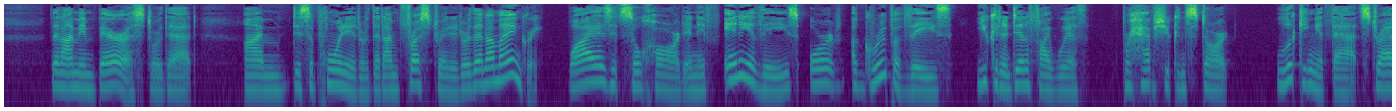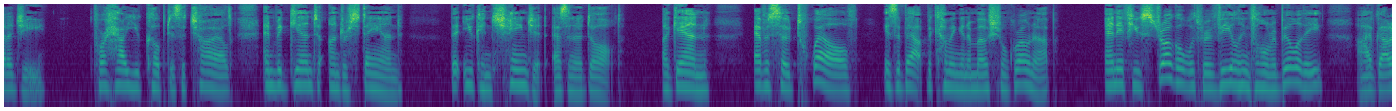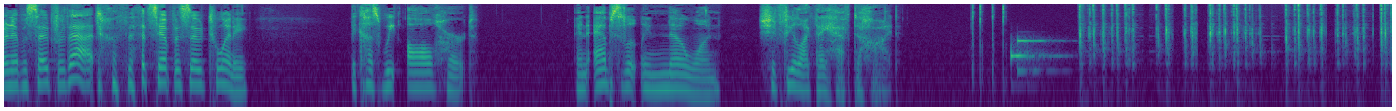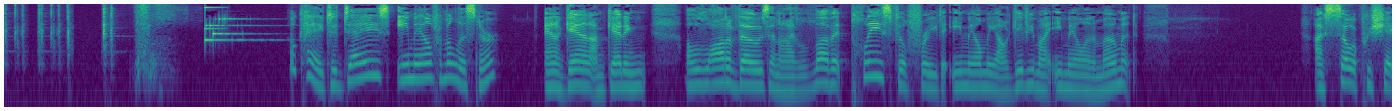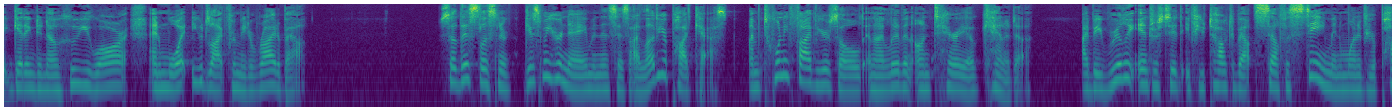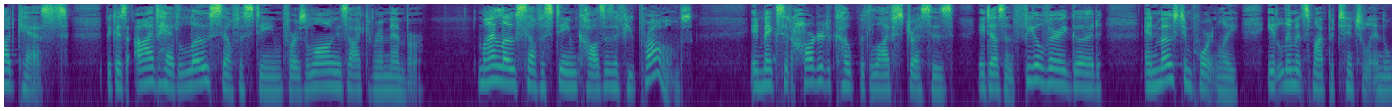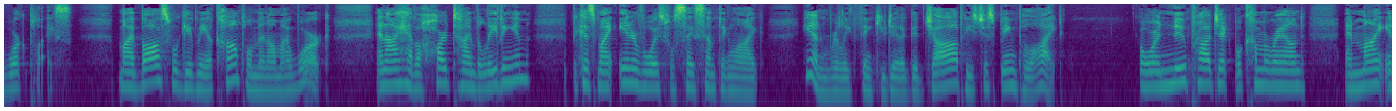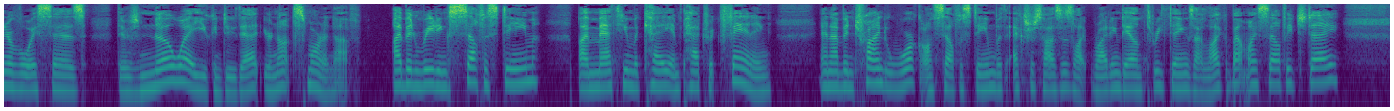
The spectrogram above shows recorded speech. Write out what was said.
that I'm embarrassed or that I'm disappointed or that I'm frustrated or that I'm angry? Why is it so hard? And if any of these or a group of these you can identify with, perhaps you can start looking at that strategy for how you coped as a child and begin to understand that you can change it as an adult. Again, episode 12 is about becoming an emotional grown up. And if you struggle with revealing vulnerability, I've got an episode for that. That's episode 20. Because we all hurt. And absolutely no one should feel like they have to hide. Okay, today's email from a listener. And again, I'm getting a lot of those and I love it. Please feel free to email me. I'll give you my email in a moment. I so appreciate getting to know who you are and what you'd like for me to write about. So this listener gives me her name and then says, I love your podcast. I'm 25 years old and I live in Ontario, Canada. I'd be really interested if you talked about self esteem in one of your podcasts because I've had low self esteem for as long as I can remember. My low self esteem causes a few problems. It makes it harder to cope with life stresses. It doesn't feel very good. And most importantly, it limits my potential in the workplace. My boss will give me a compliment on my work, and I have a hard time believing him because my inner voice will say something like, he doesn't really think you did a good job. He's just being polite. Or a new project will come around, and my inner voice says, there's no way you can do that. You're not smart enough. I've been reading Self Esteem by Matthew McKay and Patrick Fanning, and I've been trying to work on self esteem with exercises like writing down three things I like about myself each day,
